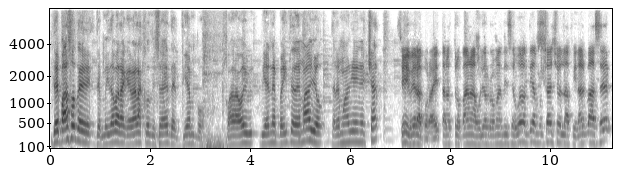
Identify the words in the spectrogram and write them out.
de paso, te, te invito para que veas las condiciones del tiempo. Para hoy, viernes 20 de mayo, ¿tenemos a alguien en el chat? Sí, mira, por ahí está nuestro pana Julio Román. Dice: Buenos días, muchachos. La final va a ser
